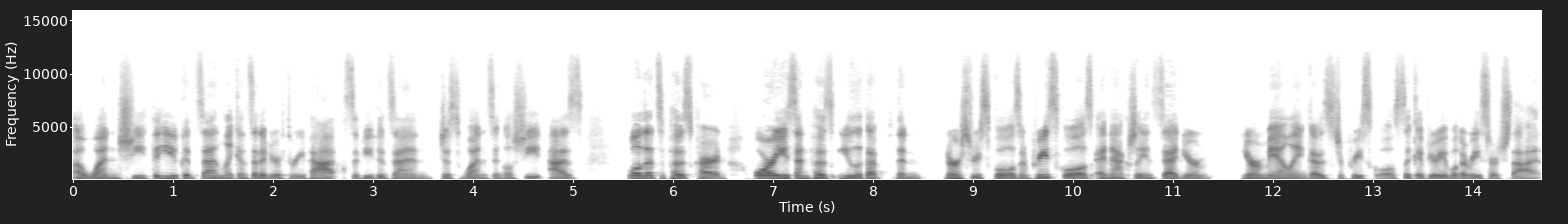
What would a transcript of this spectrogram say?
a one sheet that you could send, like instead of your three packs, if you could send just one single sheet as well, that's a postcard. Or you send post, you look up the nursery schools and preschools, and actually instead your your mailing goes to preschools. Like if you're able to research that.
